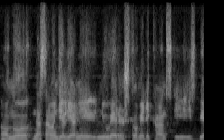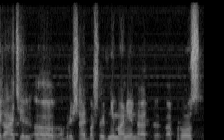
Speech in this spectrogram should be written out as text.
А, Но на самом деле я не, не уверен, что американский избиратель э, обращает большое внимание на этот вопрос.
